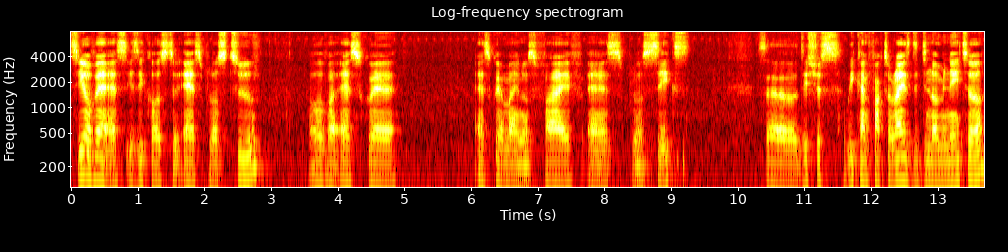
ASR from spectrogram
t of s is equals to s plus 2 over s square s square minus 5s plus 6 so this is we can factorize the denominator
